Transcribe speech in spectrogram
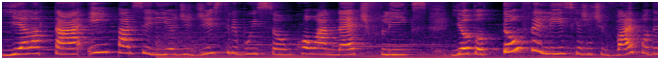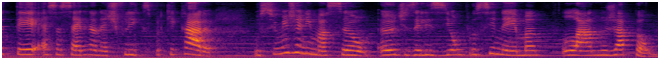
E ela tá em parceria de distribuição com a Netflix. E eu tô tão feliz que a gente vai poder ter essa série na Netflix, porque, cara, os filmes de animação, antes eles iam pro cinema lá no Japão.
